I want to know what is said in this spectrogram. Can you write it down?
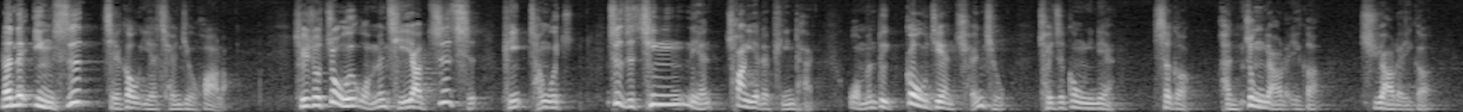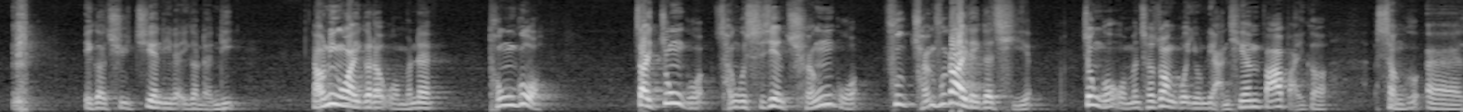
人的饮食结构也全球化了。所以说，作为我们企业要支持平成为支持青年创业的平台，我们对构建全球垂直供应链是个很重要的一个需要的一个 一个去建立的一个能力。然后另外一个呢，我们呢，通过在中国成为实现全国覆全覆盖的一个企业。中国我们测算过有两千八百个省呃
